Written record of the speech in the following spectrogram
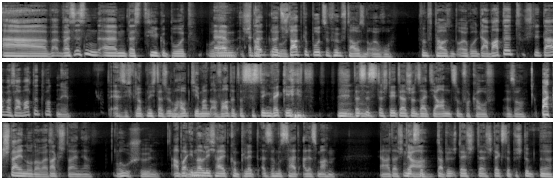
Ah, was ist denn ähm, das Zielgebot oder ähm, Startgebot? Das Startgebot sind 5000 Euro. 5000 Euro. Und erwartet, steht da, was erwartet wird? Nee. Also ich glaube nicht, dass überhaupt jemand erwartet, dass das Ding weggeht. Mhm. Das ist, das steht ja schon seit Jahren zum Verkauf. Also Backstein oder was? Backstein, ja. Oh, schön. Aber mhm. innerlich halt komplett, also da musst du halt alles machen. Ja, da steckst, ja. Du, da, da steckst du bestimmt eine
